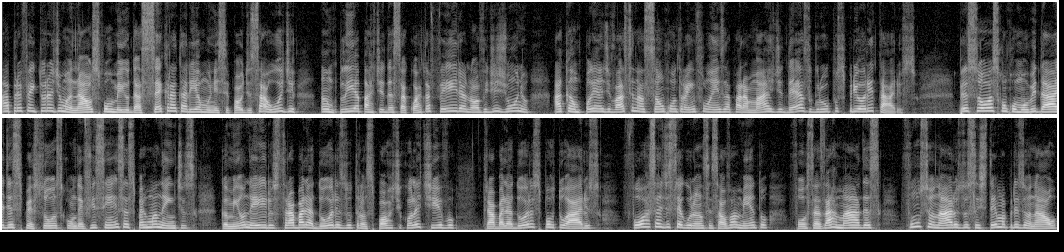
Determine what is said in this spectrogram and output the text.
A Prefeitura de Manaus, por meio da Secretaria Municipal de Saúde, amplia a partir desta quarta-feira, 9 de junho, a campanha de vacinação contra a influenza para mais de 10 grupos prioritários. Pessoas com comorbidades, pessoas com deficiências permanentes, caminhoneiros, trabalhadores do transporte coletivo, trabalhadores portuários, Força de Segurança e Salvamento, Forças Armadas, funcionários do sistema prisional,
